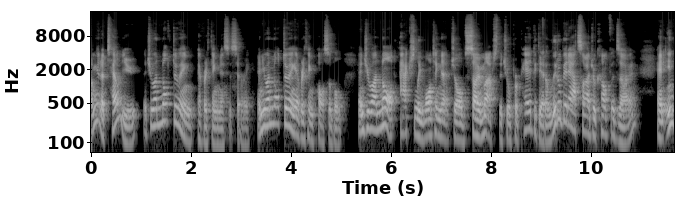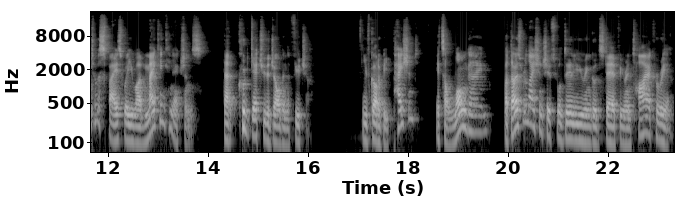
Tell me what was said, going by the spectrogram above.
I'm going to tell you that you are not doing everything necessary and you are not doing everything possible and you are not actually wanting that job so much that you're prepared to get a little bit outside your comfort zone and into a space where you are making connections that could get you the job in the future. You've got to be patient it's a long game, but those relationships will do you in good stead for your entire career.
